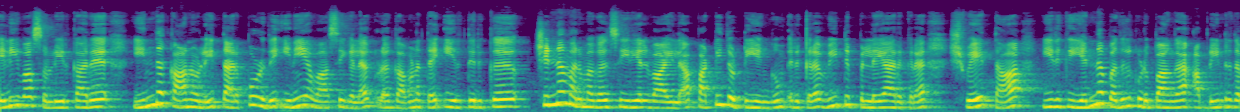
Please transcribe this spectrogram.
தெளிவா சொல்லியிருக்காரு. இந்த காணொளி தற்பொழுது இணையவாசிகளை கவனத்தை ஈர்த்திருக்கு. சின்ன மருமகள் சீரியல் வாயிலா பட்டி தொட்டி எங்கும் இருக்கிற வீட்டு பிள்ளையா இருக்கிற ஸ்வேதா இதுக்கு என்ன பதில் கொடுப்பாங்க அப்படின்றத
